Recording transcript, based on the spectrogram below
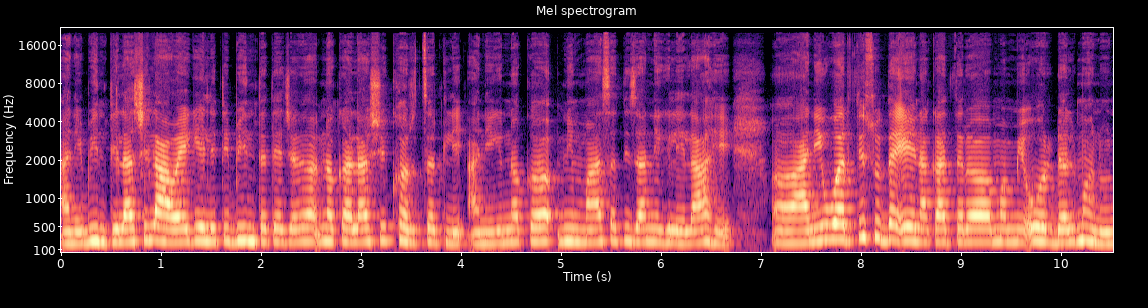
आणि भिंतीला अशी लावाय गेली. ती भिंत त्याच्या नकाला अशी खरचटली. आणि नक निम्मा असा तिचा निघलेला आहे. आणि वरतीसुद्धा ये नका तर मम्मी ओरडल म्हणून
